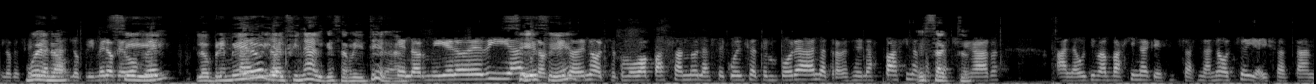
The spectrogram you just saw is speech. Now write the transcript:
lo que sería lo primero que vos ves. Lo primero y al final, que se reitera. El hormiguero de día y el hormiguero de noche, cómo va pasando la secuencia temporal a través de las páginas Exacto. hasta llegar a la última página que ya es la noche y ahí ya están,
